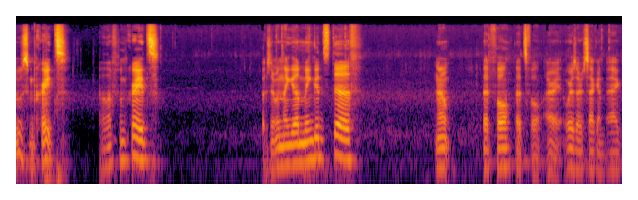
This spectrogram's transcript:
Ooh, some crates. I love some crates. Especially when they give me good stuff. Nope. That full? That's full. Alright, where's our second bag?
